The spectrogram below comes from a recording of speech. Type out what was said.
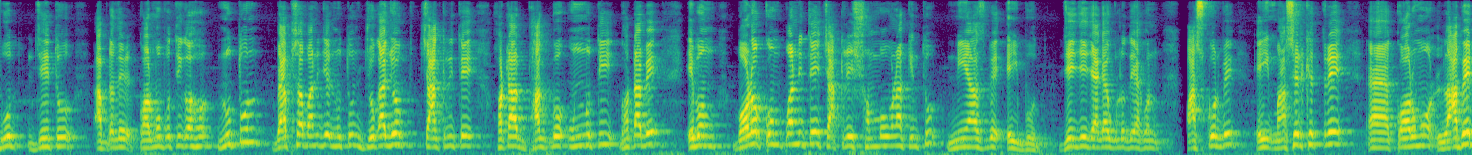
বুধ যেহেতু আপনাদের কর্মপতি গ্রহ নতুন ব্যবসা বাণিজ্যের নতুন যোগাযোগ, চাকরিতে হঠাৎ ভাগ্য উন্নতি ঘটাবে এবং বড় কোম্পানিতে চাকরির সম্ভাবনা কিন্তু নিয়ে আসবে এই বুধ। যে যে জায়গাগুলোতে এখন পাস করবে, এই মাসের ক্ষেত্রে কর্ম লাভের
